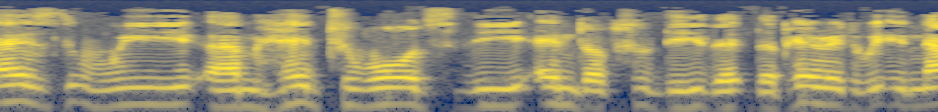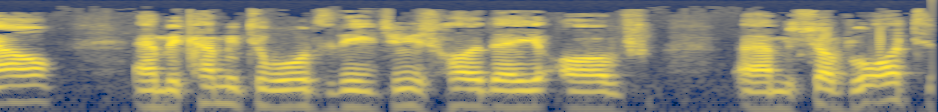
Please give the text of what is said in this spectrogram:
as we um, head towards the end of the, the, the period we're in now, and we're coming towards the Jewish holiday of um, Shavuot,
